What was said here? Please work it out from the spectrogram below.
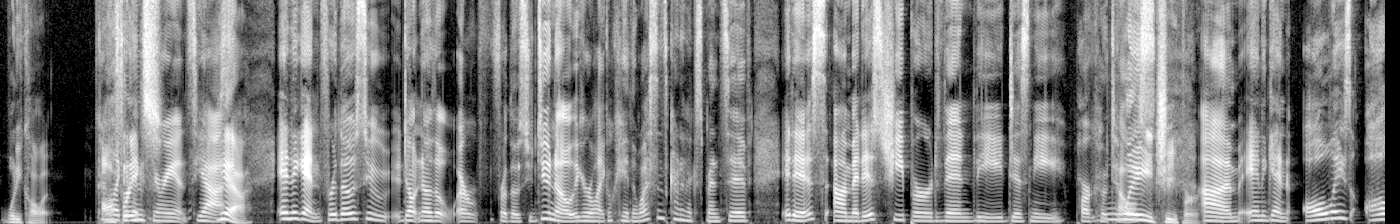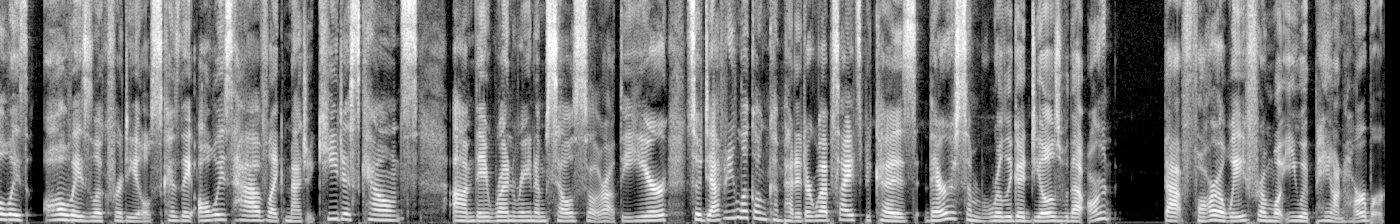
what do you call it? kind of like an experience. Yeah. Yeah. And again, for those who don't know that, or for those who do know, you're like, okay, the Westin's kind of expensive. It is. Um, it is cheaper than the Disney park hotels. Way cheaper. Um, and again, always, always, always look for deals because they always have like magic key discounts. Um, they run random sales throughout the year. So definitely look on competitor websites because there are some really good deals that aren't that far away from what you would pay on Harbor,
